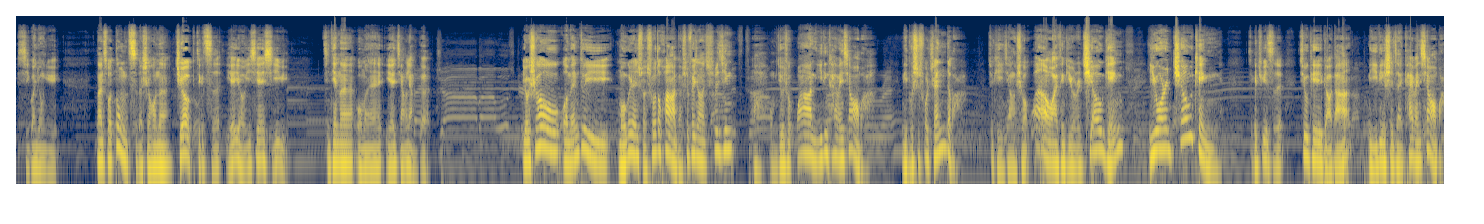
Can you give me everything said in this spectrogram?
习惯用语。那做动词的时候呢，joke 这个词也有一些习语。今天呢，我们也讲两个。有时候我们对某个人所说的话表示非常的吃惊啊，我们就会说：“哇，你一定开玩笑吧？你不是说真的吧？”就可以这样说：“Wow, I think you're joking. You're joking。”这个句子就可以表达你一定是在开玩笑吧？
